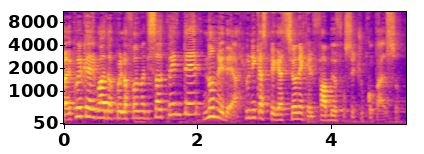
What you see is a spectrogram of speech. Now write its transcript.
Per quel che riguarda quella forma di serpente, non ho idea, l'unica spiegazione è che il fabbro fosse ciucco parso.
